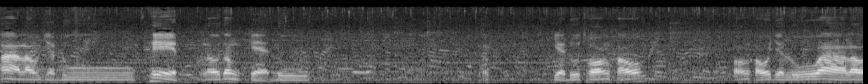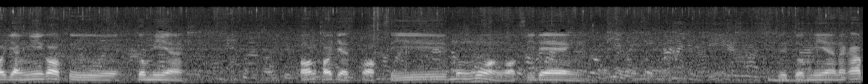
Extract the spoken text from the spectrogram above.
ถ้าเราจะดูเพศเราต้องแกะดู แกะดูท้องเขา ท้องเขาจะรู้ว่าเราอย่างนี้ก็คือตัวเมีย ท้องเขาจะออกสีม่วงม่วงๆออกสีแดง คือตัวเมียนะครับ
